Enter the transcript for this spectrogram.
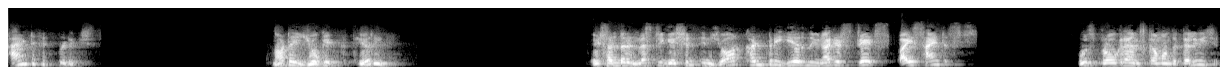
scientific prediction, not a yogic theory. It's under investigation in your country here in the United States by scientists whose programs come on the television,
